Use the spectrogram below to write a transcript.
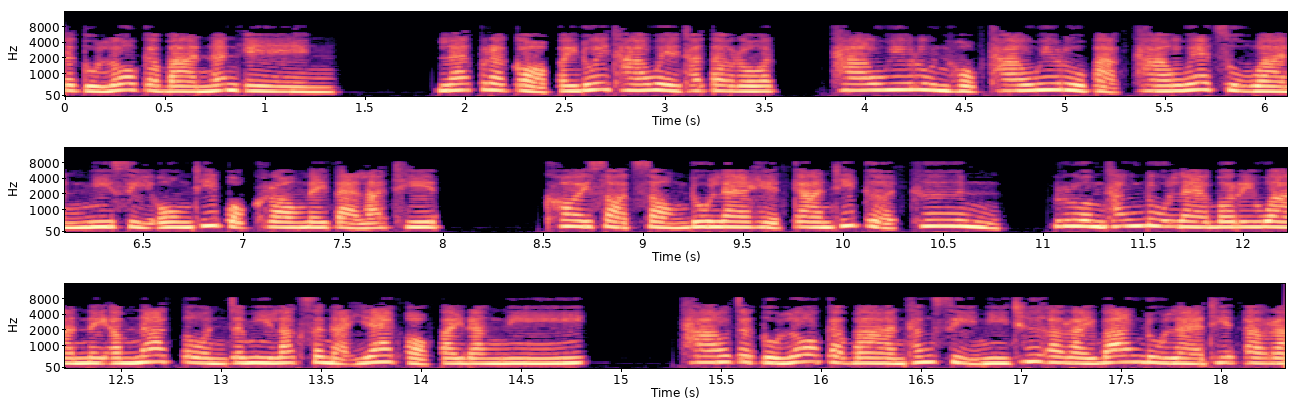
จตุโลกบาลนั่นเอง และประกอบไปด้วยท้าเวทตรสท้าวิรุณหกท้าวิรูปักษ์ท้าเวสสุวรรณมีสี่องค์ที่ปกครองในแต่ละทิศ คอยสอดส่องดูแลเหตุการณ์ที่เกิดขึ้น รวมทั้งดูแลบริวารในอำนาจตนจะมีลักษณะแยกออกไปดังนี้ท้าวจตุโลกบาลทั้งสี่มีชื่ออะไรบ้างดูแลทิศอะไร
